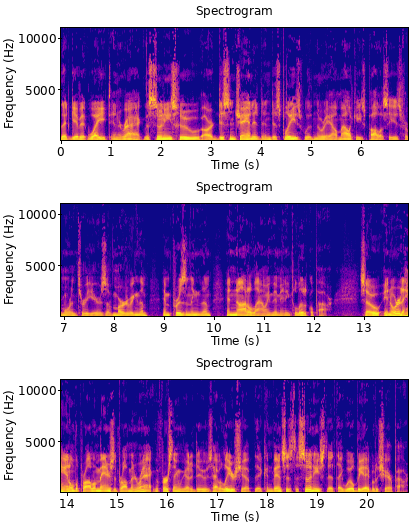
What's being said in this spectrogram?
that give it weight in Iraq, the Sunnis who are disenchanted and displeased with Nouri al Maliki's policies for more than three years of murdering them, imprisoning them, and not allowing them any political power. So in order to handle the problem, manage the problem in Iraq, the first thing we got to do is have a leadership that convinces the Sunnis that they will be able to share power.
